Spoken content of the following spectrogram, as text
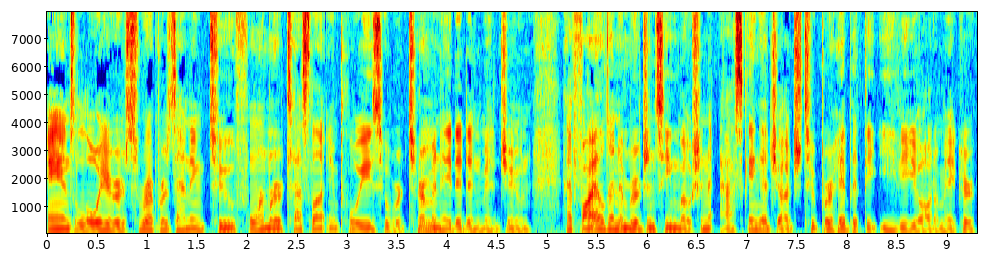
and lawyers representing two former Tesla employees who were terminated in mid June have filed an emergency motion asking a judge to prohibit the EV automaker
